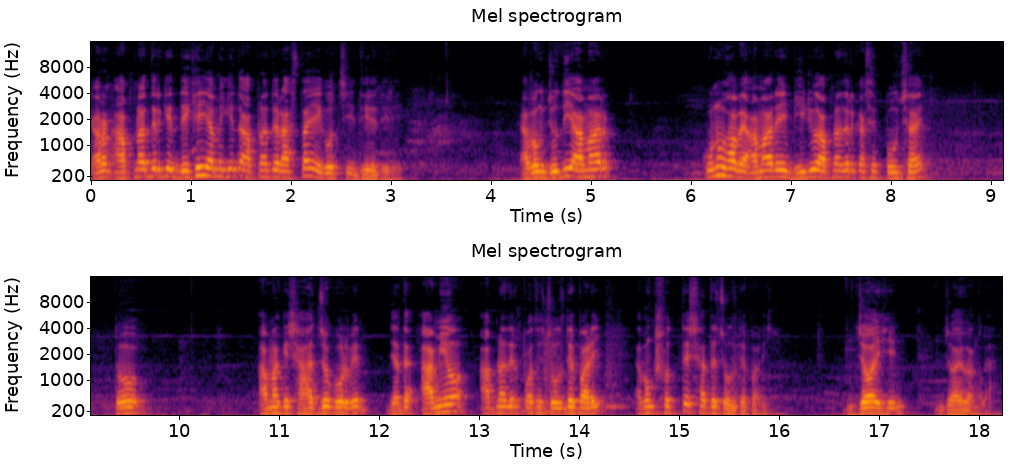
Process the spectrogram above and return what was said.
কারণ আপনাদেরকে দেখেই আমি কিন্তু আপনাদের রাস্তায় এগোচ্ছি ধীরে ধীরে। এবং যদি আমার কোনোভাবে আমার এই ভিডিও আপনাদের কাছে পৌঁছায়, তো আমাকে সাহায্য করবেন যাতে আমিও আপনাদের পথে চলতে পারি এবং সত্যের সাথে চলতে পারি। জয় হিন্দ। জয় বাংলা।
